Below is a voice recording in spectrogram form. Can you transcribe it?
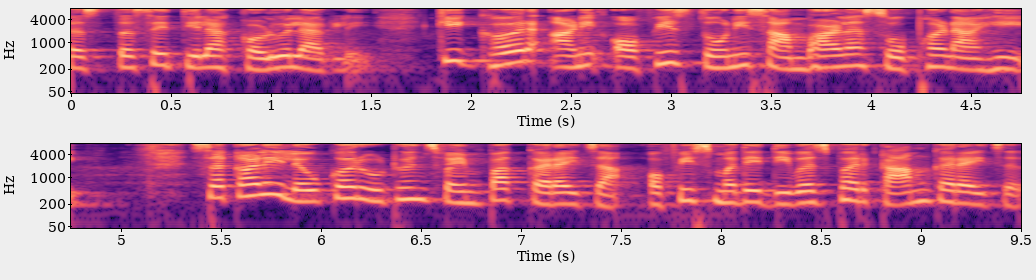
तसतसे तिला कळू लागले की घर आणि ऑफिस दोन्ही सांभाळणं सोपं नाही. सकाळी लवकर उठून स्वयंपाक करायचा. ऑफिसमध्ये दिवसभर काम करायचं.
